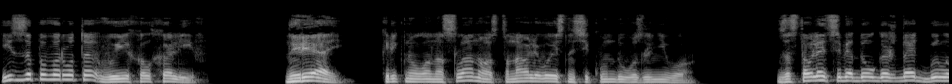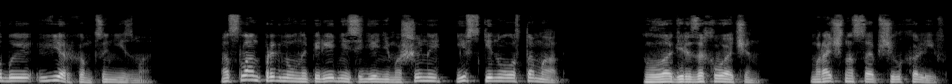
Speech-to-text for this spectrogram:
из-за поворота выехал халиф. «Ныряй!» — крикнул он Аслану, останавливаясь на секунду возле него. Заставлять себя долго ждать было бы верхом цинизма. Аслан прыгнул на переднее сиденье машины и вскинул автомат. «Лагерь захвачен», — мрачно сообщил халиф.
